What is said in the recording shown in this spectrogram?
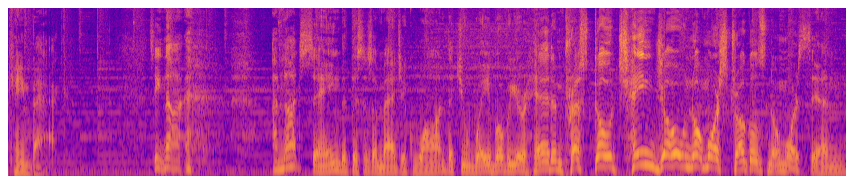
came back. See, now, I'm not saying that this is a magic wand that you wave over your head and presto, changeo, oh, no more struggles, no more sin.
